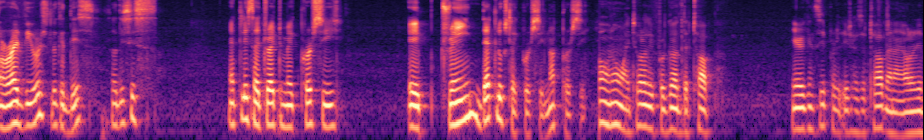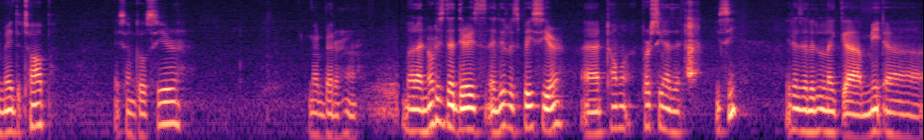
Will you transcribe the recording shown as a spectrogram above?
Alright viewers look at this. So this is at least I tried to make Percy a train that looks like Percy not Percy. Oh no I totally forgot the top here you can see it has a top and I already made the top. This one goes here. Not better huh? But I noticed that there is a little space here. Uh, Tom Percy has a you see? It has a little like uh, uh,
